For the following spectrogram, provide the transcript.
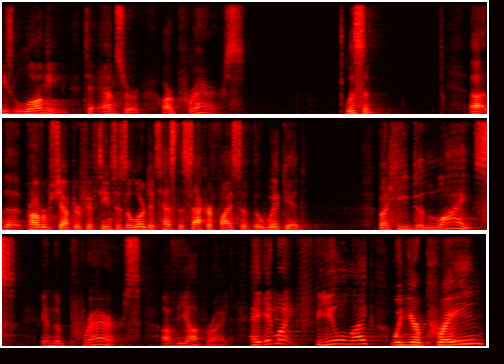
He's longing to answer our prayers. Listen, uh, the Proverbs chapter 15 says, The Lord detests the sacrifice of the wicked, but He delights in the prayers of the upright. Hey, it might feel like when you're praying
